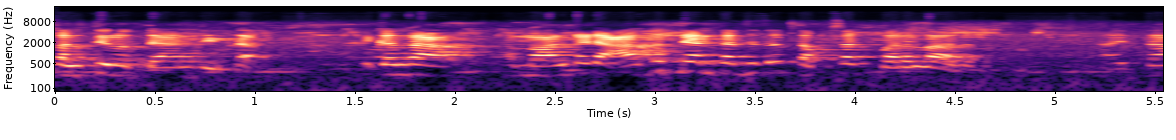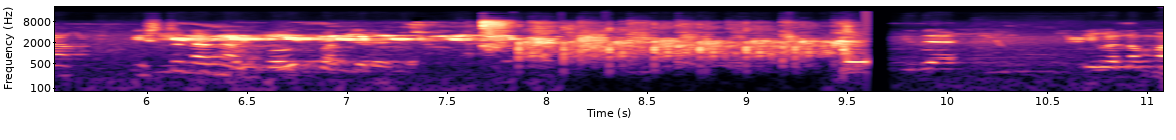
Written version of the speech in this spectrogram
ಕಲ್ತಿರೋ ಧ್ಯಾನದಿಂದ. ಯಾಕಂದ್ರೆ ನಮ್ಮ ಆಲ್ರೆಡಿ ಆಗುತ್ತೆ ಅಂತಂದಿದ್ರೆ ತಪ್ಸಕ್ಕೆ ಬರಲ್ಲ ಅದು. ಆಯಿತಾ? ಇಷ್ಟು ನನ್ನ ಅನುಭವಕ್ಕೆ ಬಂದಿರೋದು. ಇದೆ. ಇವಾಗ ನಮ್ಮ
